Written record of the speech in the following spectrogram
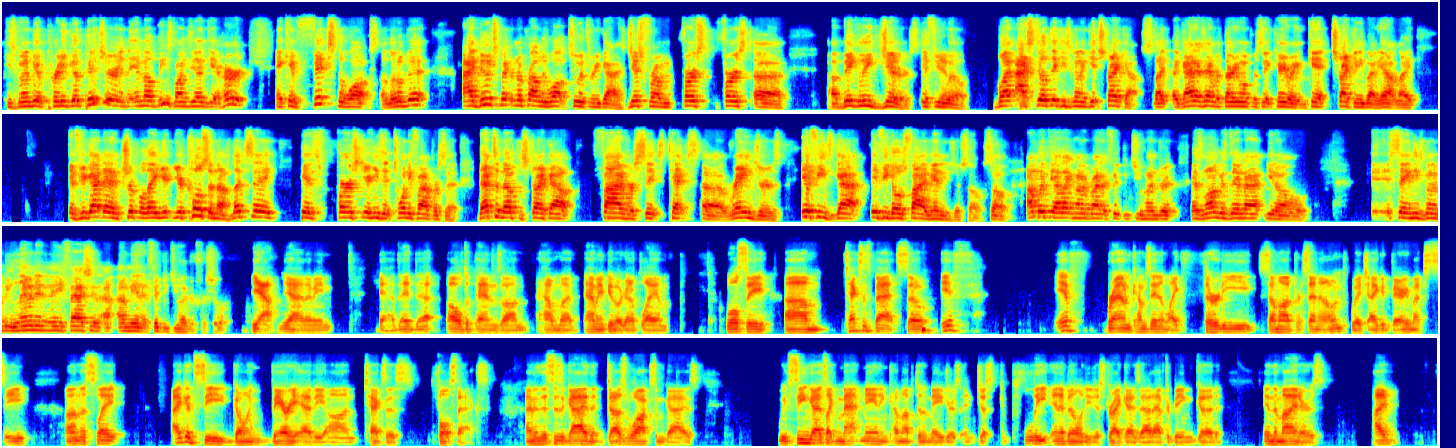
He's going to be a pretty good pitcher in the MLB as long as he doesn't get hurt and can fix the walks a little bit. I do expect him to probably walk two or three guys just from first first uh, uh big league jitters, if you will. But I still think he's going to get strikeouts. Like a guy that's having a 31% K rate and can't strike anybody out. Like if you got that in AAA, you're, you're close enough. Let's say his first year he's at 25%. That's enough to strike out five or six Tex uh, Rangers if he's got if he goes five innings or so. So I'm with you. I like Hunter Brown at 5200 as long as they're not, you know, saying he's going to be limited in any fashion. I, am in at 5200 for sure. Yeah, yeah, and I mean, yeah, that, that all depends on how much how many people are going to play him. We'll see. Um, Texas bats. So if if Brown comes in at like 30 some odd percent owned, which I could very much see on the slate, I could see going very heavy on Texas full stacks. I mean, this is a guy that does walk some guys. We've seen guys like Matt Manning come up to the majors and just complete inability to strike guys out after being good in the minors. I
